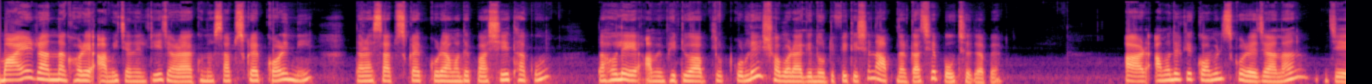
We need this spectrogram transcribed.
মায়ের রান্নাঘরে আমি চ্যানেলটি যারা এখনও সাবস্ক্রাইব করেননি, তারা সাবস্ক্রাইব করে আমাদের পাশেই থাকুন। তাহলে আমি ভিডিও আপলোড করলে সবার আগে নোটিফিকেশান আপনার কাছে পৌঁছে যাবে। আর আমাদেরকে কমেন্টস করে জানান যে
